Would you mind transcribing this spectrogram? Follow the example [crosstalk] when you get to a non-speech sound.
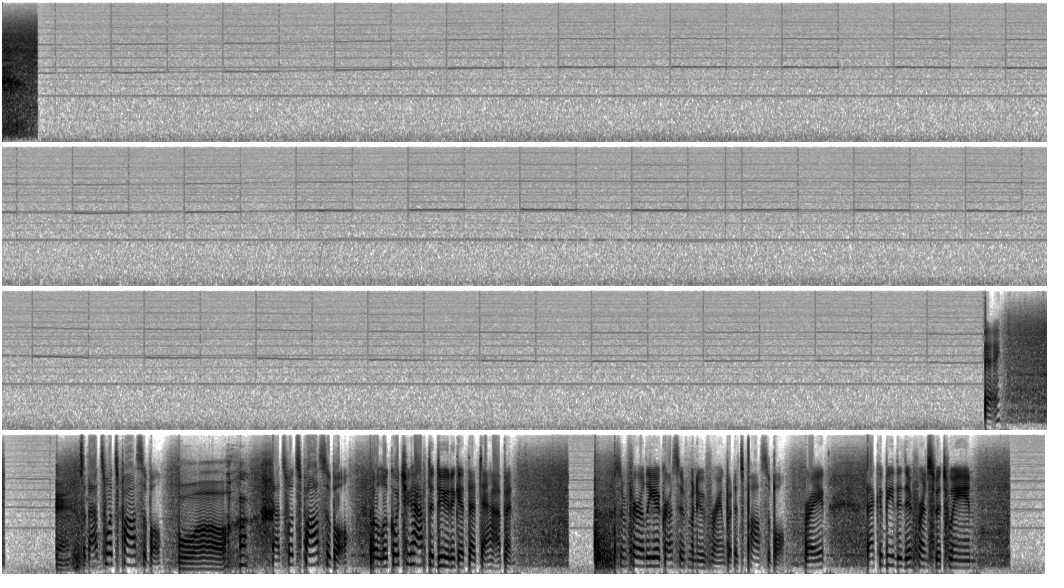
Okay, Okay. So that's what's possible. Wow. [laughs] That's what's possible. But look what you have to do to get that to happen. Some fairly aggressive maneuvering, but it's possible, right? That could be the difference between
